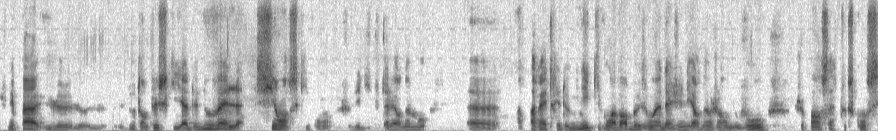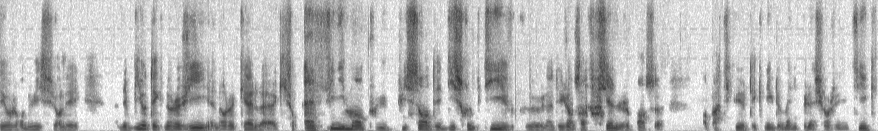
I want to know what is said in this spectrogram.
Je n'ai pas eu le, le d'autant plus qu'il y a de nouvelles sciences qui vont, je l'ai dit tout à l'heure d'un mot, euh, apparaître et dominer, qui vont avoir besoin d'ingénieurs d'un genre nouveau. Je pense à tout ce qu'on sait aujourd'hui sur les, les biotechnologies, dans lesquelles, euh, qui sont infiniment plus puissantes et disruptives que l'intelligence artificielle. Je pense euh, en particulier aux techniques de manipulation génétique,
